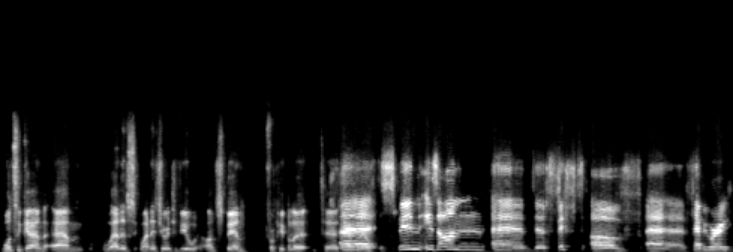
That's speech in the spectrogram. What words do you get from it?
once again, um, when is when is your interview on Spin for people to, check it uh, out? Spin is on uh, the fifth of uh, February,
